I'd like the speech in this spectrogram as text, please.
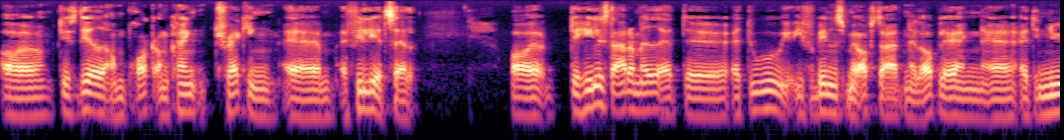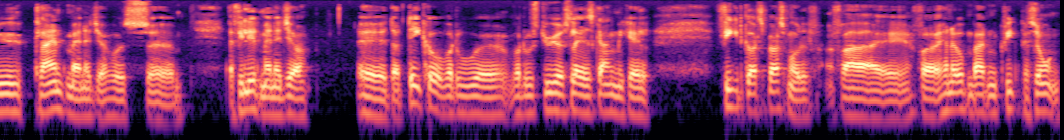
og decideret om brok omkring tracking af affiliate-salg. Og det hele starter med, at, øh, at du i forbindelse med opstarten eller oplæringen af, af din nye client manager hos øh, affiliate manager.dk, øh, hvor, du, øh, hvor du styrer slagets gang, Michael, fik et godt spørgsmål fra, øh, fra han er åbenbart en kvik person,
